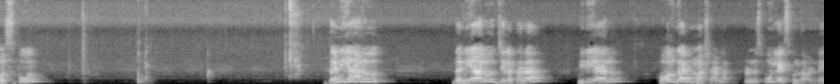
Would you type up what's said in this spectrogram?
పసుపు ధనియాలు ధనియాలు జీలకర్ర మిరియాలు హోల్ గరం మసాలా. రెండు స్పూన్లు వేసుకుందామండి.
